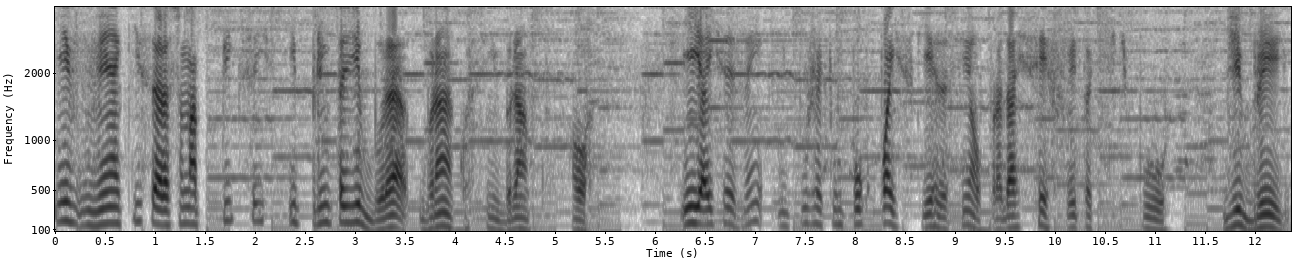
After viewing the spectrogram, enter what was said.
E vem aqui, seleciona pixels e printa de branco, assim, branco, ó. E aí você vem e puxa aqui um pouco para esquerda, assim, ó, para dar esse efeito aqui, tipo, de brilho.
